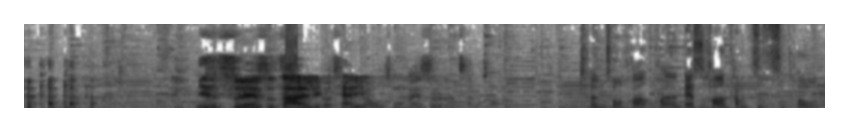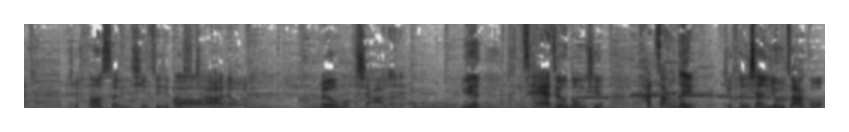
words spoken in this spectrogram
你是吃的是炸的那个蚕的幼虫还是成虫？成虫好像好像，但是好像他们只吃头，就好像身体这些都是掐掉的，就没有那么吓人。因为蚕这种东西，它长得就很像油炸过，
